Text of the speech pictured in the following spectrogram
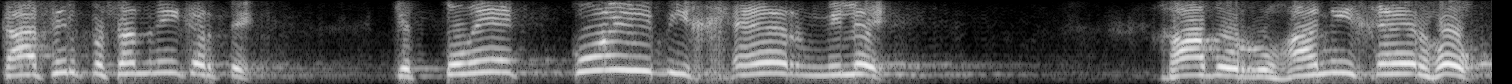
کافر پسند نہیں کرتے کہ تمہیں کوئی بھی خیر ملے۔ خواب و روحانی خیر ہو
